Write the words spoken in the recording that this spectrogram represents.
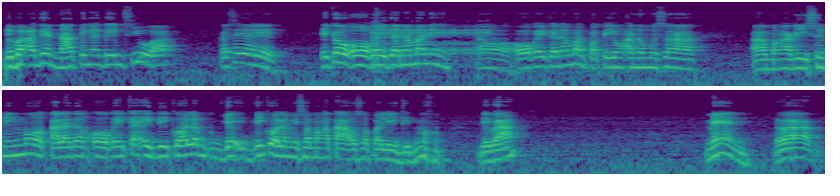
'Di ba? Again, nothing against you ah. Kasi ikaw okay ka naman eh. Oh, okay ka naman pati yung ano mo sa ah, mga reasoning mo, talagang okay ka. Eh di ko alam di ko alam yung sa mga tao sa paligid mo, 'di ba? Men, 'di ba?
